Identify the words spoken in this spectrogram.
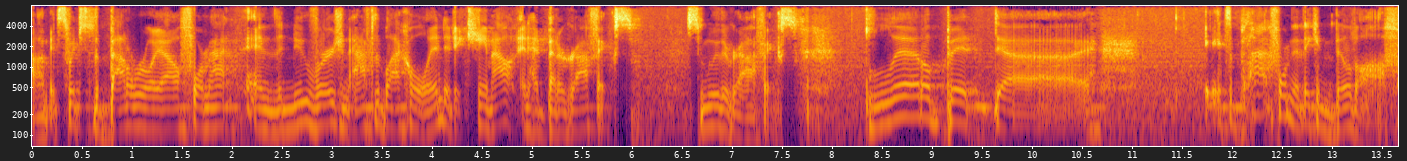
um, it switched to the battle royale format, and the new version after the black hole ended, it came out and had better graphics, smoother graphics, little bit. Uh, it's a platform that they can build off.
